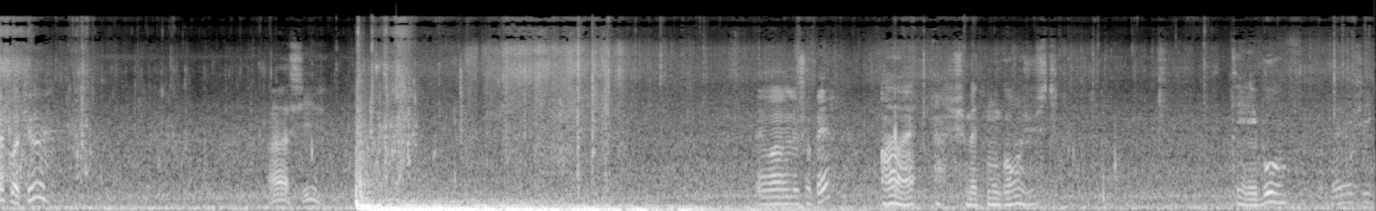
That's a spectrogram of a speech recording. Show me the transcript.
Ah, quoique. Ah, si. Et on va le choper? Ah ouais, je vais mettre mon gant juste. Putain, il est beau. hein. Magnifique.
